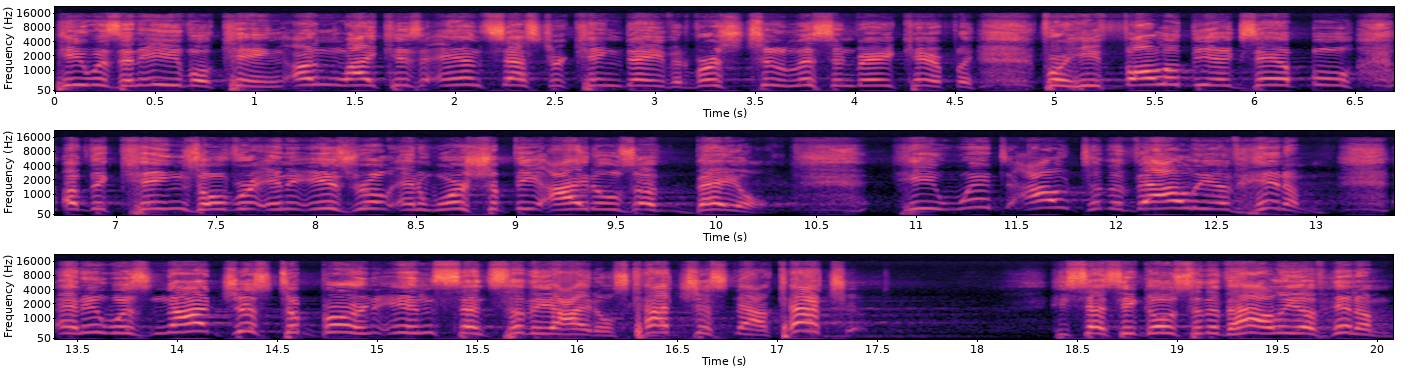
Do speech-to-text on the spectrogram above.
He was an evil king, unlike his ancestor King David. Verse 2, listen very carefully. For he followed the example of the kings over in Israel and worshiped the idols of Baal he went out to the valley of Hinnom, and it was not just to burn incense to the idols. Catch this now, catch it. He says he goes to the valley of Hinnom,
